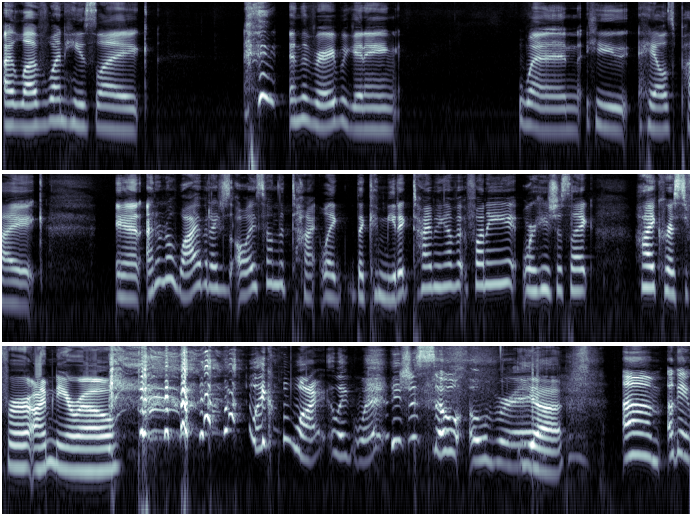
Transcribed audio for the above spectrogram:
I love when he's like in the very beginning when he hails Pike and I don't know why, but I just always found the time like the comedic timing of it funny where he's just like, "Hi Christopher, I'm Nero." like why? Like what? he's just so over it. Yeah. Um. Okay.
